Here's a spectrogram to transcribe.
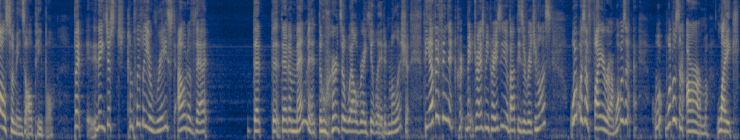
also means all people. But they just completely erased out of that that, that that amendment the words a well-regulated militia. The other thing that cr- drives me crazy about these originalists, what was a firearm? What was it? What was an arm like?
